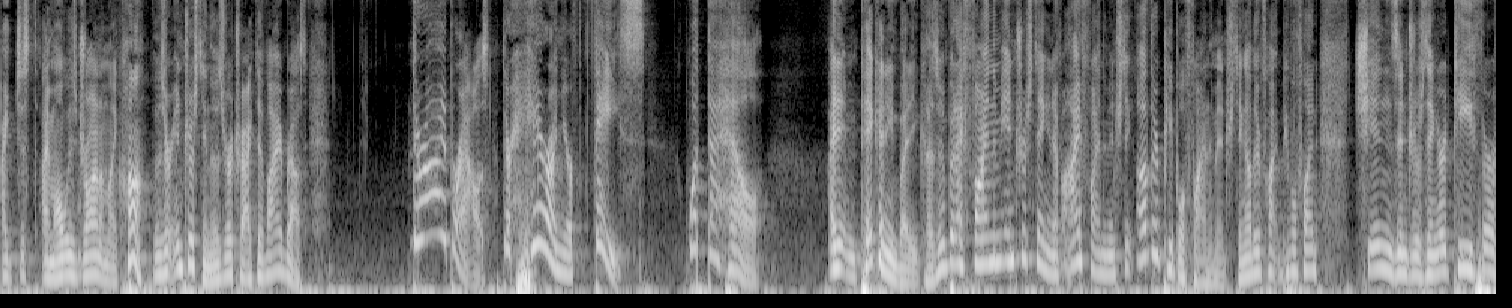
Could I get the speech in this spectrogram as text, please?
I just, I'm always drawn. I'm like, huh, those are interesting. Those are attractive eyebrows. They're eyebrows. They're hair on your face. What the hell? I didn't pick anybody because of it, but I find them interesting. And if I find them interesting, other people find them interesting. Other fi- people find chins interesting, or teeth, or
